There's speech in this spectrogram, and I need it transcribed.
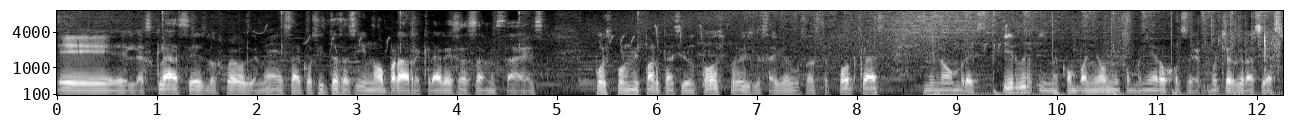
eh, las clases, los juegos de mesa, cositas así, ¿no? Para recrear esas amistades. Pues por mi parte ha sido todo, espero que les haya gustado este podcast. Mi nombre es Irving y me acompañó mi compañero José. Muchas gracias.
